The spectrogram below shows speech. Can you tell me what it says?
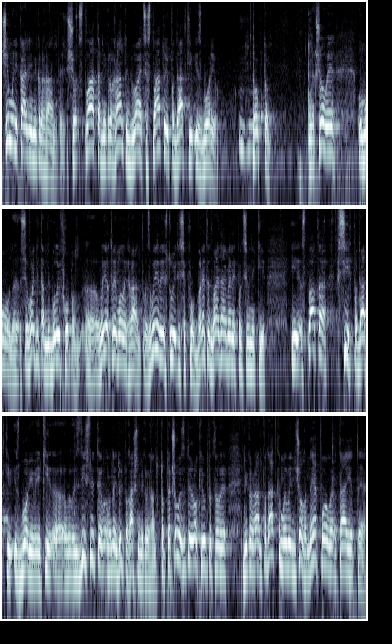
Чим унікальні мікрогранти? Що сплата мікрогранту відбувається сплатою податків і зборів. Тобто, якщо ви умовно сьогодні там не були ФОПом, е, ви отримали грант, ви реєструєтеся ФОП, берете два найманих працівники, і сплата всіх податків і зборів, які е, ви здійснюєте, вони йдуть погашені мікрогранту. Тобто, якщо ви за три роки виплатили мікрогрант податками, ви нічого не повертаєте. Е,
